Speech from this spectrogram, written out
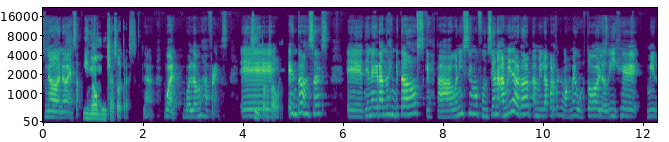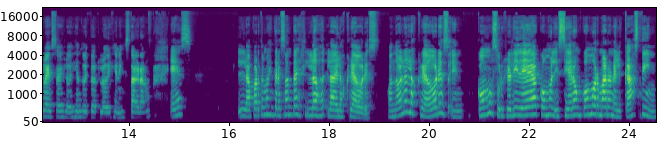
No, no esa. y no muchas otras. Claro. Bueno, volvamos a Friends. Sí, por Eh, favor. Entonces, eh, tiene grandes invitados, que está buenísimo, funciona. A mí, de verdad, a mí la parte que más me gustó, lo dije mil veces, lo dije en Twitter, lo dije en Instagram, es la parte más interesante es los- la de los creadores. Cuando hablan los creadores en cómo surgió la idea, cómo lo hicieron, cómo armaron el casting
